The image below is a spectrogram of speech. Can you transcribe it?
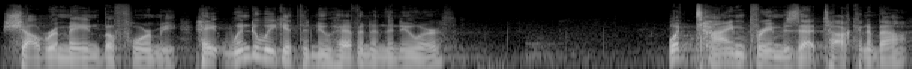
shall remain before me. Hey, when do we get the new heaven and the new earth? What time frame is that talking about?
